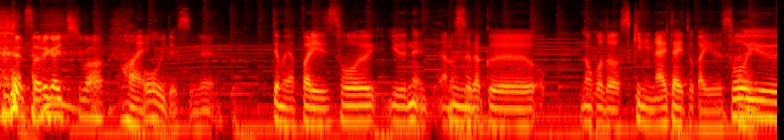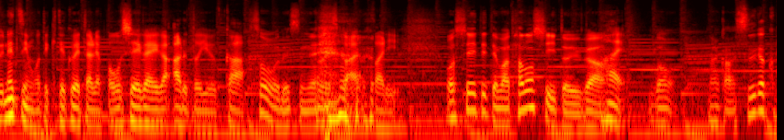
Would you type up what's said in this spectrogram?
それが一番はい多いですね、でもやっぱりそういうねあうん。の数学のことを好きになりたいとかいう、そういう熱意持ってきてくれたらやっぱ教えがいがあるというか、そうですね。やっぱり 教えててまあ楽しいというか、はい。もうなんか数学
